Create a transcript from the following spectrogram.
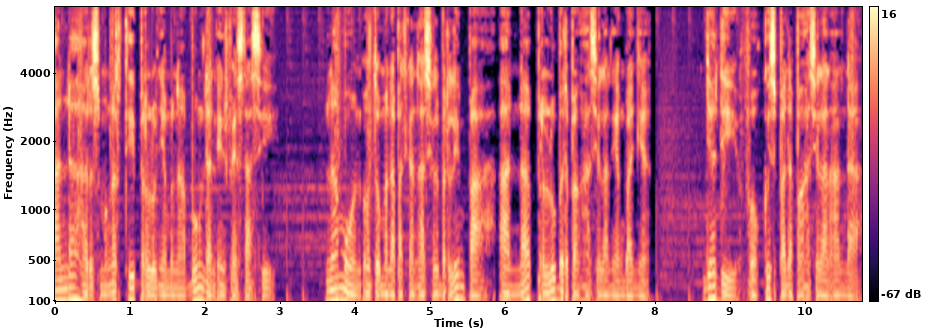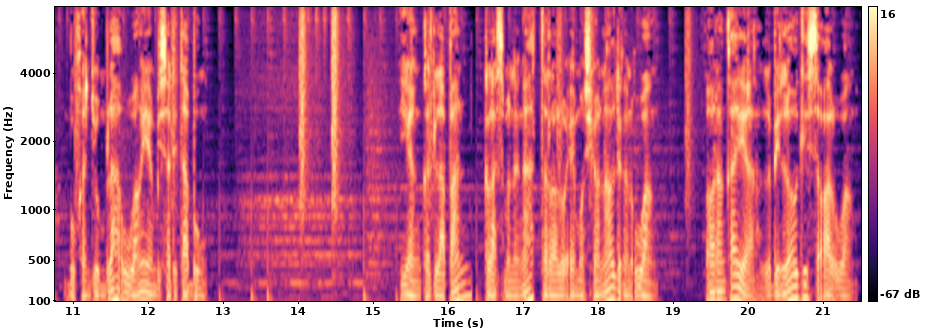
Anda harus mengerti perlunya menabung dan investasi. Namun, untuk mendapatkan hasil berlimpah, Anda perlu berpenghasilan yang banyak. Jadi, fokus pada penghasilan Anda, bukan jumlah uang yang bisa ditabung. Yang kedelapan, kelas menengah terlalu emosional dengan uang. Orang kaya lebih logis soal uang.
